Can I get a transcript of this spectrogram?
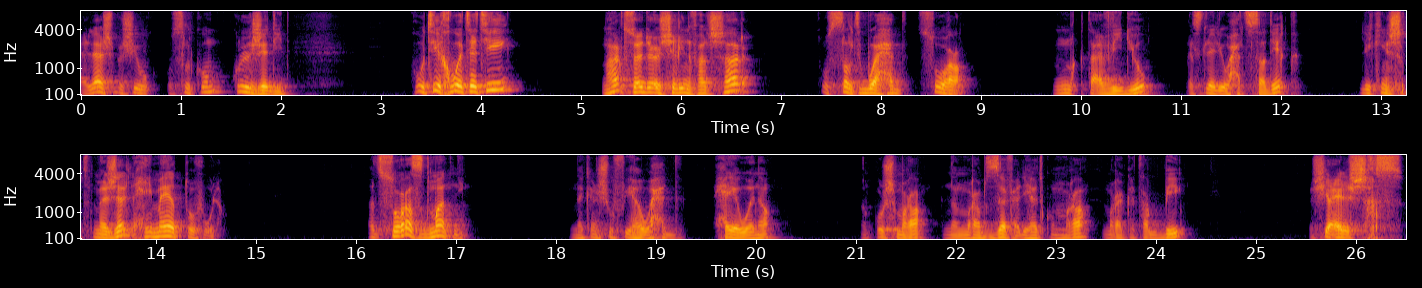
علاش؟ باش يوصلكم كل جديد. خوتي خواتاتي نهار 29 في هذا الشهر توصلت بواحد الصورة من مقطع فيديو رسل لي واحد الصديق اللي كينشط في مجال حماية الطفولة. هاد الصورة صدماتني. أنا كنشوف فيها واحد حيوانة منقولش مرا أن المرا بزاف عليها تكون مرا المرا كتربي ماشي على الشخص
